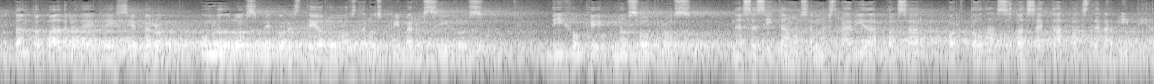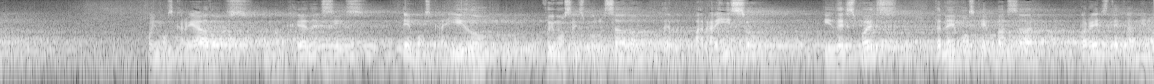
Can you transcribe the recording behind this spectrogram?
no tanto padre de iglesia, pero uno de los mejores teólogos de los primeros siglos, dijo que nosotros necesitamos en nuestra vida pasar por todas las etapas de la Biblia. Fuimos creados como en Génesis, hemos caído, fuimos expulsados del paraíso y después tenemos que pasar por este camino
